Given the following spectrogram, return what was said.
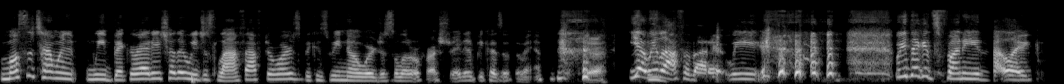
most of the time when we bicker at each other we just laugh afterwards because we know we're just a little frustrated because of the van Yeah. yeah we mm. laugh about it we we think it's funny that like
